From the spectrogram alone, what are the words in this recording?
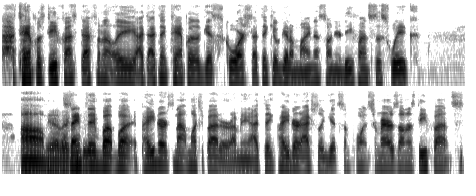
Tampa's defense definitely. I, I think Tampa gets scorched. I think you'll get a minus on your defense this week. Um, Yeah, same thing, but but Pay Dirt's not much better. I mean, I think Pay Dirt actually gets some points from Arizona's defense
